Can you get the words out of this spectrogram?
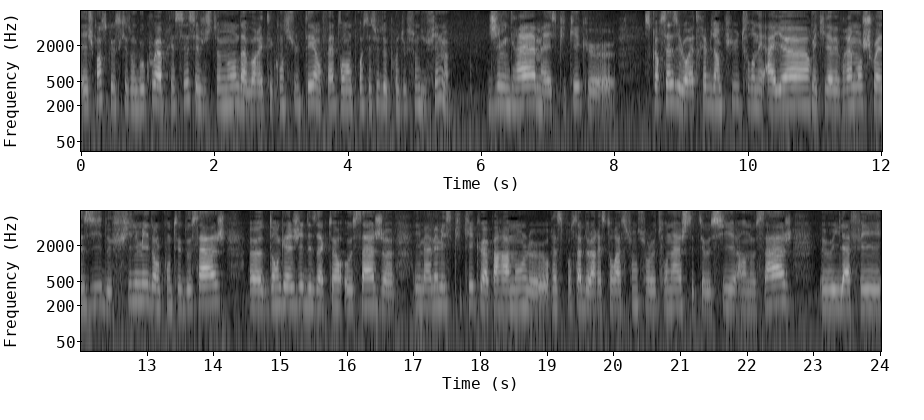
Et je pense que ce qu'ils ont beaucoup apprécié, c'est justement d'avoir été consultés en fait, pendant le processus de production du film. Jim Gray m'a expliqué que Scorsese, il aurait très bien pu tourner ailleurs, mais qu'il avait vraiment choisi de filmer dans le comté d'Osage, euh, d'engager des acteurs Osage. Il m'a même expliqué qu'apparemment le responsable de la restauration sur le tournage, c'était aussi un Osage. Euh, il a fait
